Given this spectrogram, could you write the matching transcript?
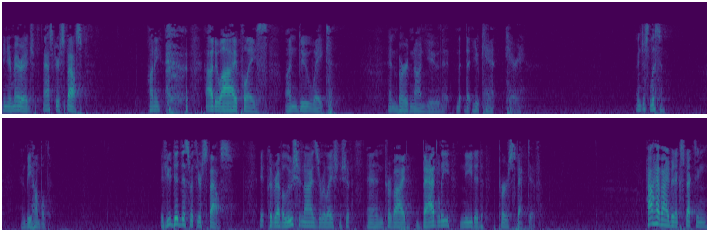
in your marriage, ask your spouse, honey, how do I place undue weight and burden on you that, that you can't carry? and just listen and be humbled. If you did this with your spouse, it could revolutionize the relationship and provide badly needed perspective. How have I been expecting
